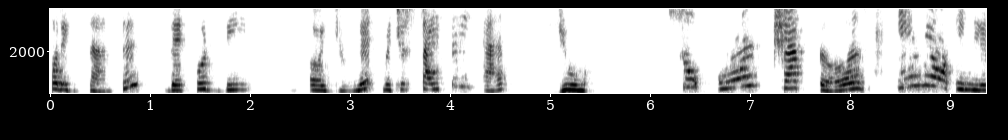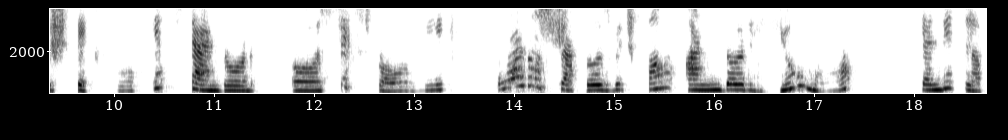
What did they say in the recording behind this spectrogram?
for example, there could be a unit which is titled as humor. So all chapters in your English textbook, in standard uh, six probably, all those chapters which come under humor can be clubbed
